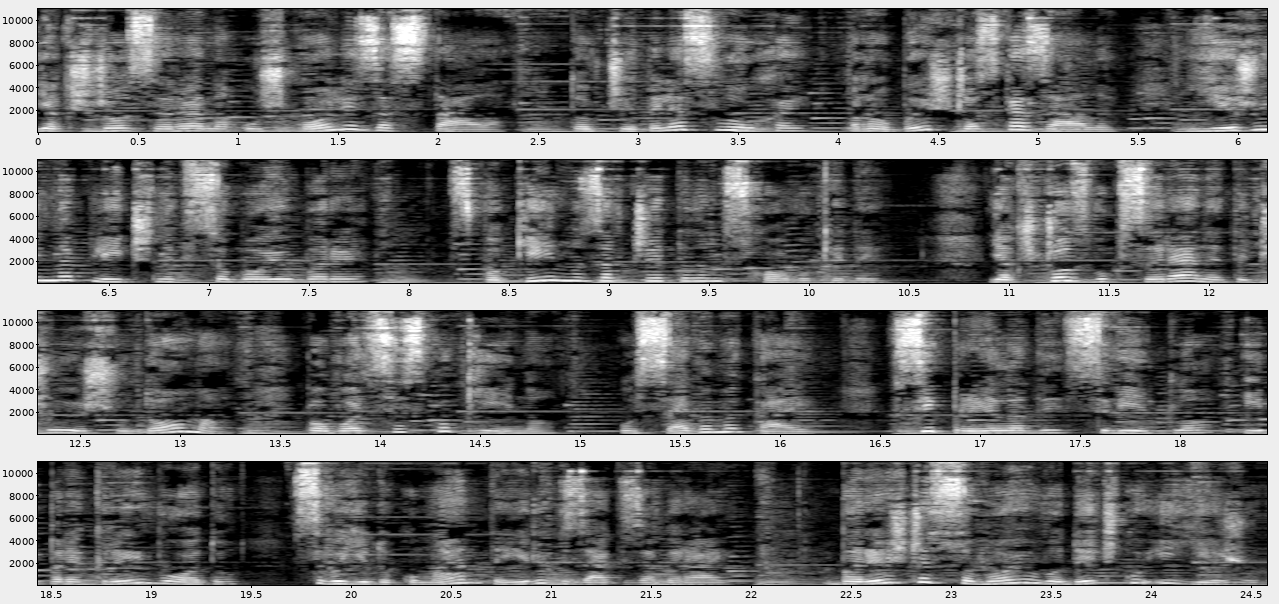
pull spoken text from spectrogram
Якщо сирена у школі застала, то вчителя слухай, роби, що сказали, їжу й наплічник з собою бери, спокійно за вчителем в сховок іди. Якщо звук сирени ти чуєш удома, поводься спокійно, усе вимикай, всі прилади, світло і перекрий воду, свої документи і рюкзак забирай. Бери ще з собою водичку і їжу.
